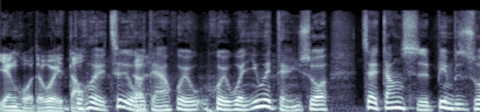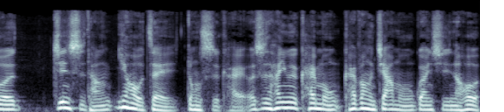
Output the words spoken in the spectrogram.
烟火的味道。不会，这个我等下会会问，因为等于说在当时并不是说金石堂要在东石开，而是他因为开盟开放加盟的关系，然后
